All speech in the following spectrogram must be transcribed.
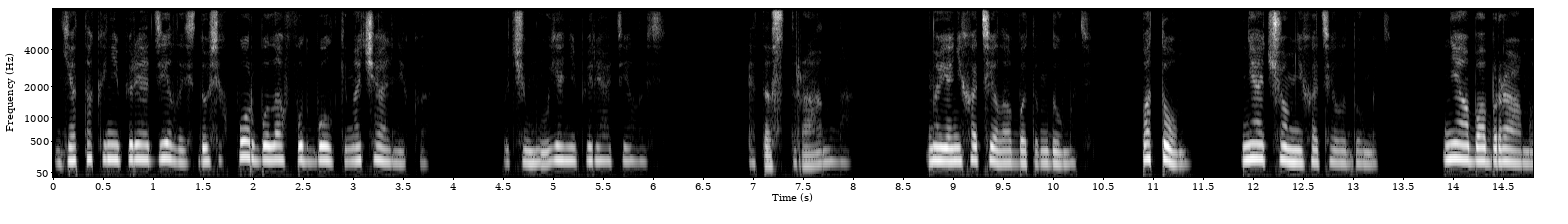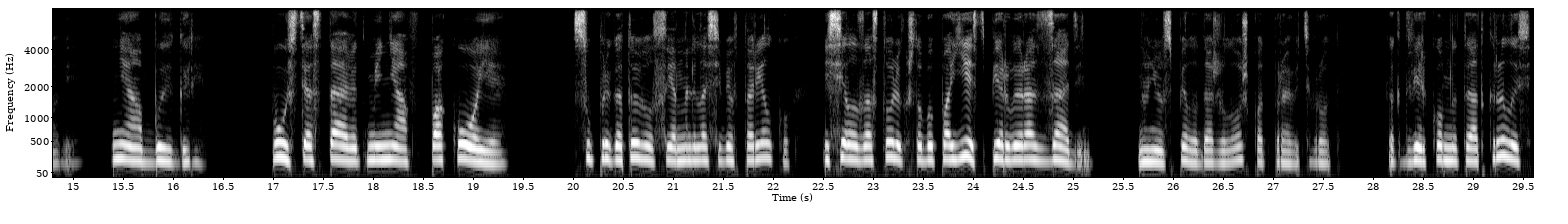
Я так и не переоделась, до сих пор была в футболке начальника. Почему я не переоделась? Это странно. Но я не хотела об этом думать. Потом. Ни о чем не хотела думать. Ни об Абрамове, ни об Игоре. Пусть оставят меня в покое. Суп приготовился, я налила себе в тарелку и села за столик, чтобы поесть первый раз за день но не успела даже ложку отправить в рот, как дверь комнаты открылась,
